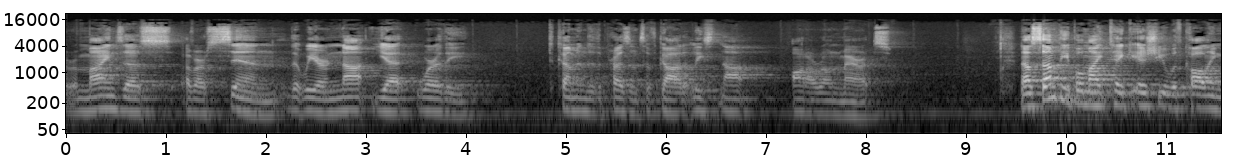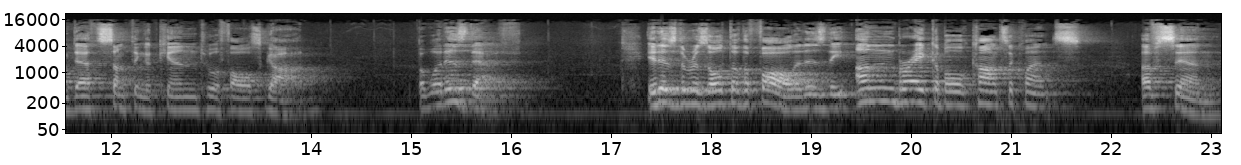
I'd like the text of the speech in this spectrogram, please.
It reminds us of our sin, that we are not yet worthy to come into the presence of God, at least not on our own merits. Now, some people might take issue with calling death something akin to a false God. But what is death? It is the result of the fall, it is the unbreakable consequence of sin.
